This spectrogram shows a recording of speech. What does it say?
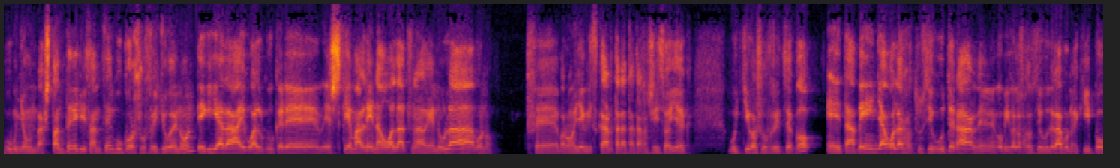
gu bino, bastante gehiago izan zen, guk hor sufritu genuen. Egia da, igual guk ere eskema lehenago aldatzen genula, bueno, fe, horiek bizkartara eta transizioiek gutxiko sufritzeko, eta behin ja gola sartu zigutena, lehenengo bi gola sartu zigutela, bueno, ekipo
